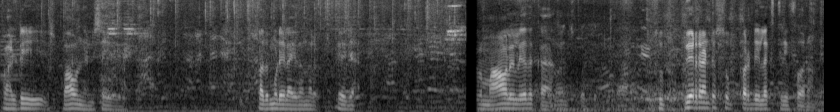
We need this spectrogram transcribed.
క్వాలిటీ బాగుందండి సైజు. పదమూడు వేల ఐదు వందలు తేజ. మామూలుగా లేదు కాదు సూపర్ అంటే సూపర్ డీలక్స్ త్రీ ఫోర్ అండి.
